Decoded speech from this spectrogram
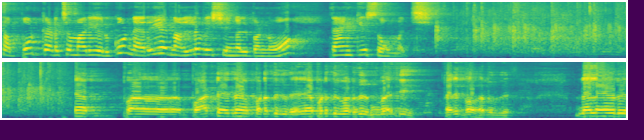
சப்போர்ட் கிடைச்ச மாதிரியும் இருக்கும். நிறைய நல்ல விஷயங்கள் பண்ணுவோம். தேங்க்யூ ஸோ மச் பா- பாட்டே தான் படத்துக்கு நிறையா படத்துக்கு வருது இந்த மாதிரி தலைப்பாக வருது நல்ல ஒரு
